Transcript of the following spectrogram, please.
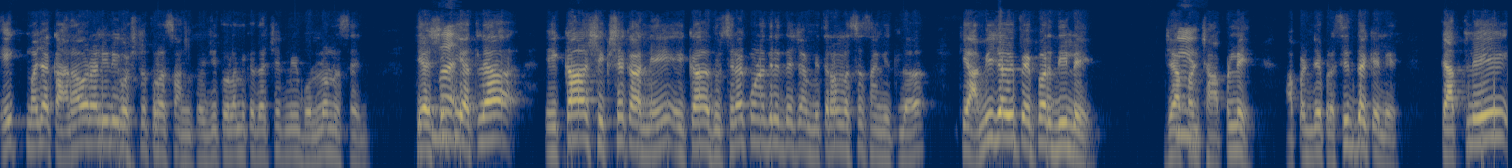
एक माझ्या कानावर आलेली गोष्ट तुला सांगतो जी तुला मी कदाचित मी बोललो नसेल. ती अशी की यातल्या एका शिक्षकाने एका दुसऱ्या कोणातरी त्याच्या मित्राला असं सांगितलं की आम्ही ज्यावेळी पेपर दिले जे आपण छापले आपण जे प्रसिद्ध केले त्यातले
